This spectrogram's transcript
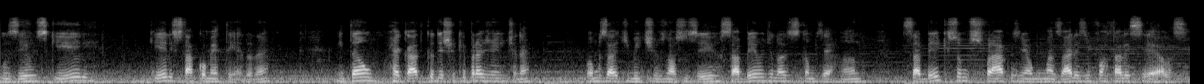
os erros que ele que ele está cometendo, né? Então, recado que eu deixo aqui pra gente, né? Vamos admitir os nossos erros, saber onde nós estamos errando, saber que somos fracos em algumas áreas e fortalecer elas.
